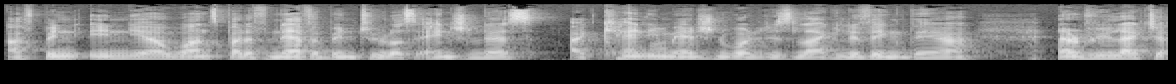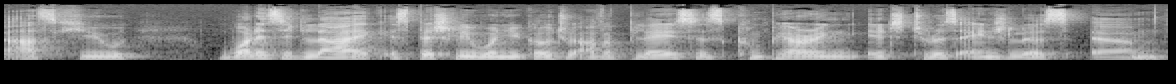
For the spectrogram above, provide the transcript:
I've been in India once, but I've never been to Los Angeles. I can't imagine what it is like living there. And I'd really like to ask you what is it like, especially when you go to other places, comparing it to Los Angeles? Um,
